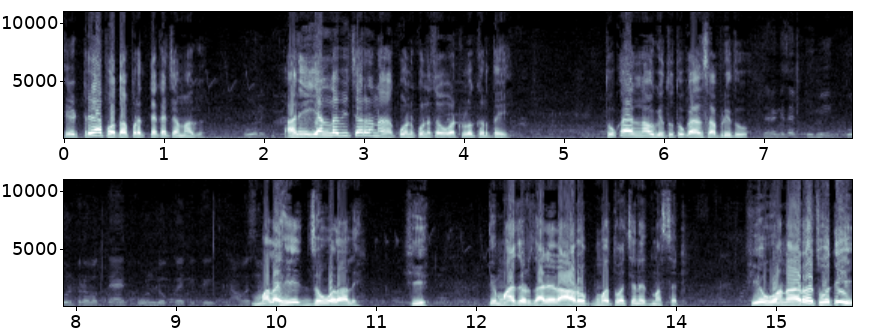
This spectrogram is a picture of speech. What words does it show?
हे ट्रॅप होता प्रत्येकाच्या मागं. आणि यांना विचारा ना कोण कोणाचं वाटलं करतंय. तू काय नाव घेतो तू काय सापडी तू. जरांगे साहेब तुम्ही कोण प्रवक्ते आहेत कोण लोक आहेत तिथे नावं मला हे जवळ आले हे. ते माझ्यावर झालेले आरोप महत्त्वाचे नाहीत माझ्यासाठी. हे होणारच होते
